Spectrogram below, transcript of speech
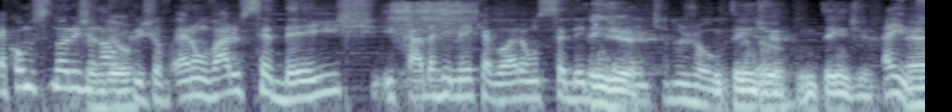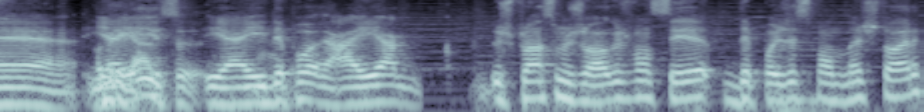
É como se no original, Entendeu? Christian, eram vários CDs e cada remake agora é um CD Entendi. diferente do jogo. Entendi, entendeu? entendi. É isso. É, e é isso. E aí depois, aí a- os próximos jogos vão ser depois desse ponto na história.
